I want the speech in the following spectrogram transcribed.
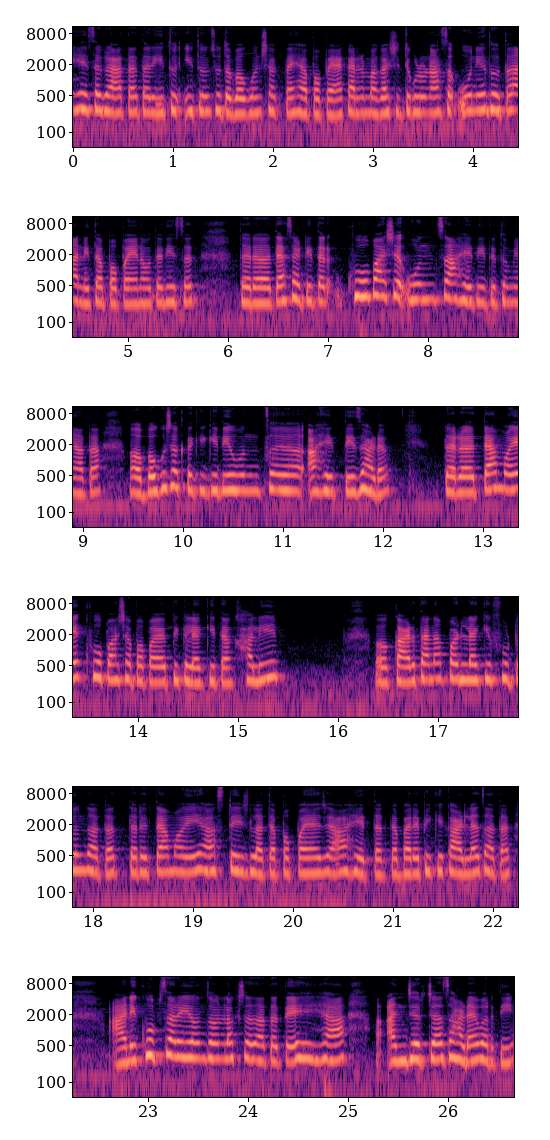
हे सगळं आता तर इथून इथून सुद्धा बघून शकता ह्या पपया कारण मगाशी तिकडून असं ऊन येत होतं आणि त्या पपया नव्हत्या दिसत. तर त्यासाठी तर खूप असे उंच आहेत इथे तुम्ही आता बघू शकता की किती उंच आहेत ते झाडं. तर त्यामुळे खूप अशा पपाया पिकल्या की त्या खाली काढताना पडल्या की फुटून जातात. तर त्यामुळे ह्या स्टेजला त्या पपाया ज्या आहेत तर त्या बऱ्यापैकी काढल्या जातात. आणि खूप सारे येऊन जाऊन लक्ष जातं ते ह्या अंजीरच्या झाडावरती.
